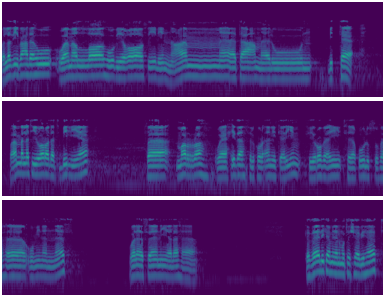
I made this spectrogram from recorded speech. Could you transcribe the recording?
والذي بعده وما الله بغافل عما تعملون. بالتاء. وأما التي وردت بالياء فمرة واحدة في القرآن الكريم في ربع سيقول السفهاء من الناس ولا ثاني لها. كذلك من المتشابهات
